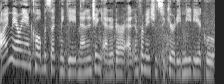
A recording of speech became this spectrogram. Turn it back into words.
I'm Marianne Kolbasuk McGee, Managing Editor at Information Security Media Group.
